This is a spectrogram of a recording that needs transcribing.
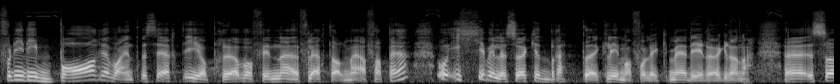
fordi de bare var interessert i å prøve å finne flertall med Frp, og ikke ville søke et bredt eh, klimaforlik med de rød-grønne. Eh, så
